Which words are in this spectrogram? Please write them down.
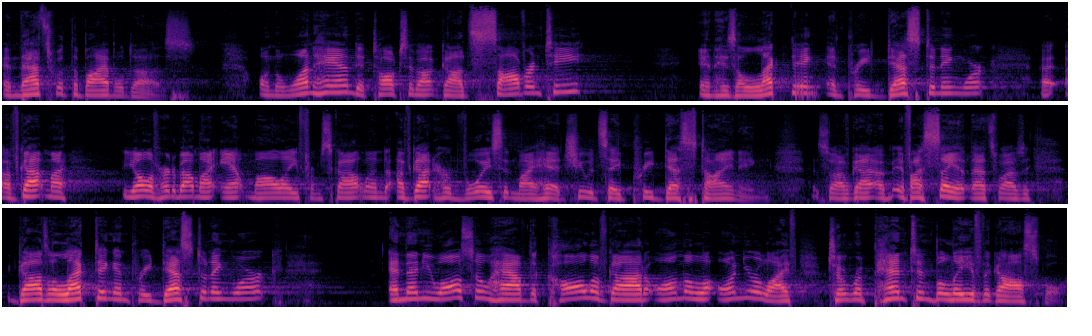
And that's what the Bible does. On the one hand, it talks about God's sovereignty and his electing and predestining work. Uh, I've got my y'all have heard about my Aunt Molly from Scotland. I've got her voice in my head. She would say predestining. So I've got, if I say it, that's why I was, God's electing and predestining work. And then you also have the call of God on, the, on your life to repent and believe the gospel.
